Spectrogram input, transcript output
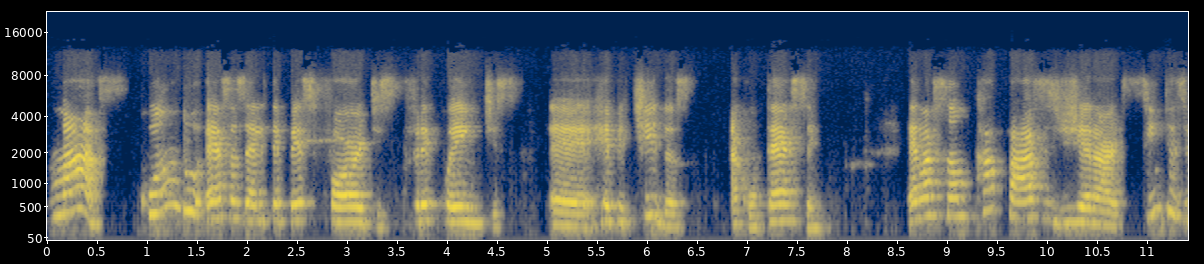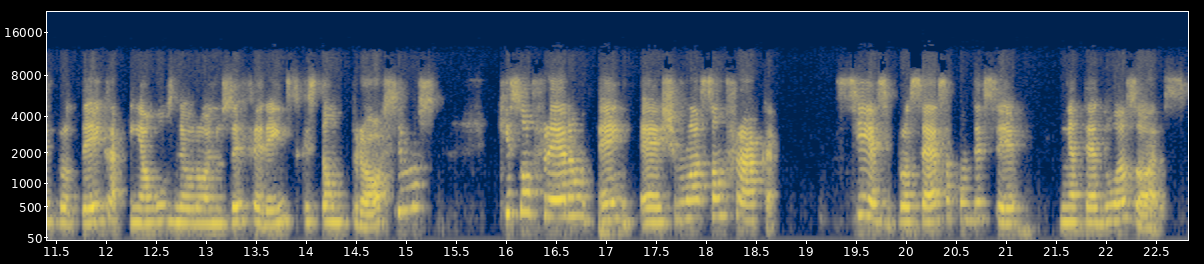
Mas, quando essas LTPs fortes, frequentes, é, repetidas acontecem, elas são capazes de gerar síntese proteica em alguns neurônios referentes que estão próximos, que sofreram em é, estimulação fraca, se esse processo acontecer em até duas horas.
